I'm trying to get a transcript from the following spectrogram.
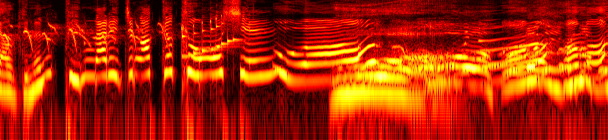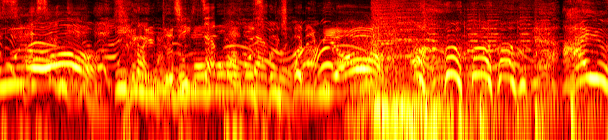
여기는 빛나리 중학교 교무실. 우와. 어머 어머 세상에 생일 이건 때도 못 진짜 먹어본 밝다고. 상차림이야. 아유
